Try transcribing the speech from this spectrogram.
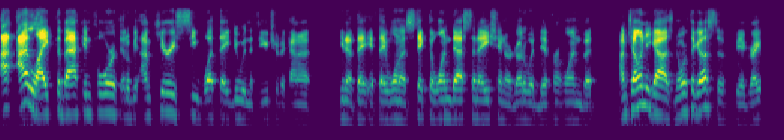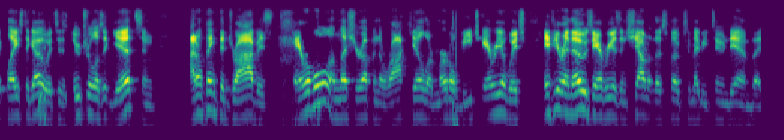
I, I, like the back and forth. It'll be. I'm curious to see what they do in the future to kind of, you know, if they if they want to stick to one destination or go to a different one. But I'm telling you guys, North Augusta would be a great place to go. It's as neutral as it gets, and I don't think the drive is terrible unless you're up in the Rock Hill or Myrtle Beach area. Which, if you're in those areas, and shout at those folks who may be tuned in, but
